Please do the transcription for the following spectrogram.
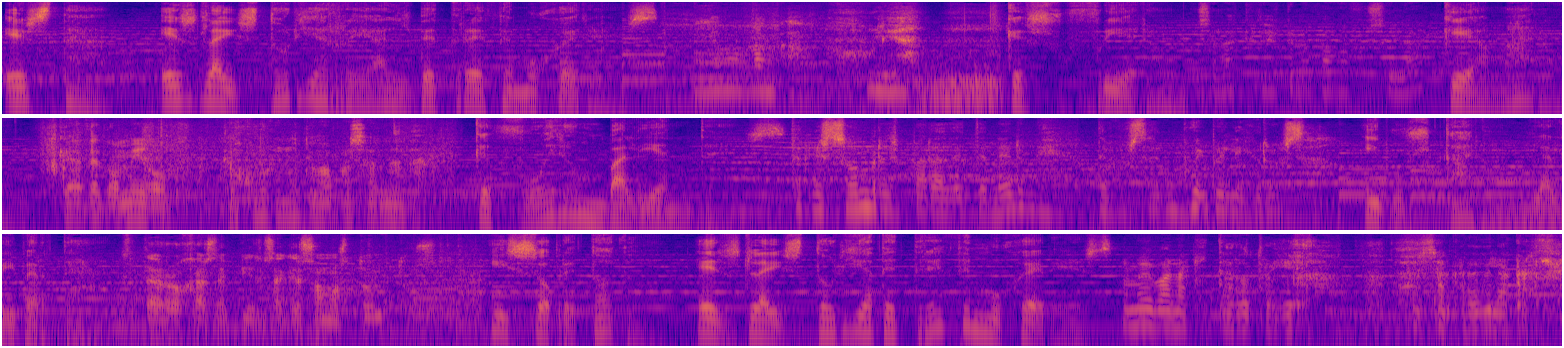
Esta es la historia real de 13 mujeres Me llamo Blanca. Julia. que sufrieron, ¿Se la cree que nos van a fusilar? que amaron, Quédate conmigo. Te juro que no te va a pasar nada. que fueron valientes Tres hombres para detenerme. Debo ser muy peligrosa. y buscaron la libertad. Esta roja se piensa que somos tontos. Y sobre todo, es la historia de 13 mujeres No me van a quitar otra hija. Me sacaré de la cárcel.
